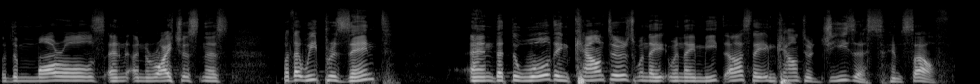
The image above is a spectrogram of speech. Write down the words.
the morals and, and righteousness, but that we present and that the world encounters when they, when they meet us, they encounter Jesus himself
